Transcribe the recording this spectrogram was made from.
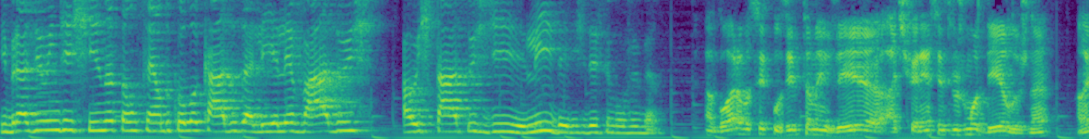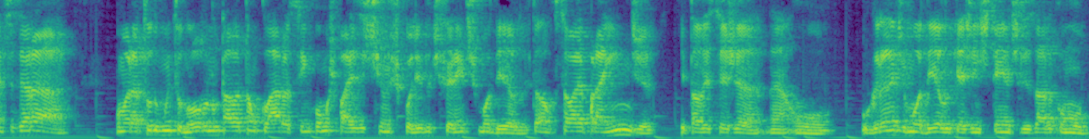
E Brasil, Índia e China estão sendo colocados ali, elevados ao status de líderes desse movimento. Agora você, inclusive, também vê a diferença entre os modelos, né? Antes era como era tudo muito novo, não estava tão claro assim como os países tinham escolhido diferentes modelos. Então, você olha para a Índia, que talvez seja né, um, o grande modelo que a gente tem utilizado como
